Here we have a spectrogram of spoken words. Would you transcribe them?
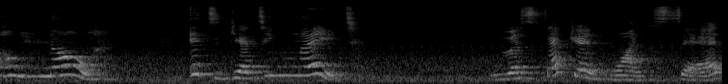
Oh no, it's getting late. The second one said,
